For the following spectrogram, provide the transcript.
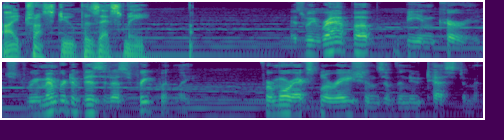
I trust you possess me. As we wrap up, be encouraged. Remember to visit us frequently for more explorations of the New Testament.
